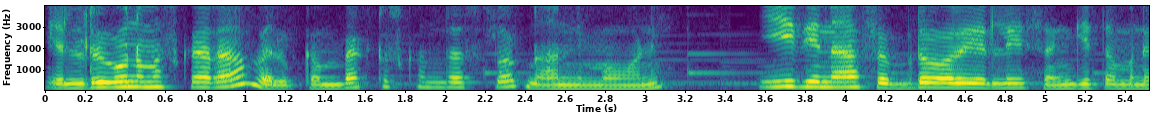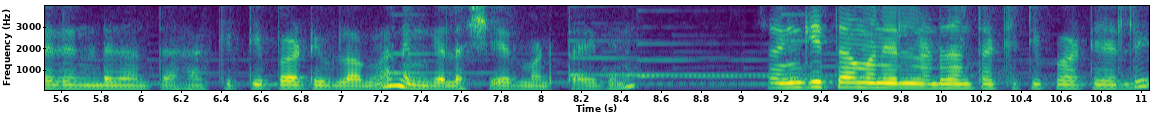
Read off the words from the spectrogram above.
ಎಲ್ರಿಗೂ ನಮಸ್ಕಾರ. Welcome back to Skanda's blog ನಾನು ನಿಮ್ಮ ವಾಣಿ. ಈ ದಿನ ಫೆಬ್ರವರಿಯಲ್ಲಿ ಸಂಗೀತ ಮನೆಯಲ್ಲಿ ನಡೆದಂತಹ ಕಿಟ್ಟಿ ಪಾರ್ಟಿ ವ್ಲಾಗ್ನ ನಿಮಗೆಲ್ಲ ಶೇರ್ ಮಾಡ್ತಾ ಇದ್ದೀನಿ. ಸಂಗೀತ ಮನೆಯಲ್ಲಿ ನಡೆದಂಥ ಕಿಟ್ಟಿ ಪಾರ್ಟಿಯಲ್ಲಿ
